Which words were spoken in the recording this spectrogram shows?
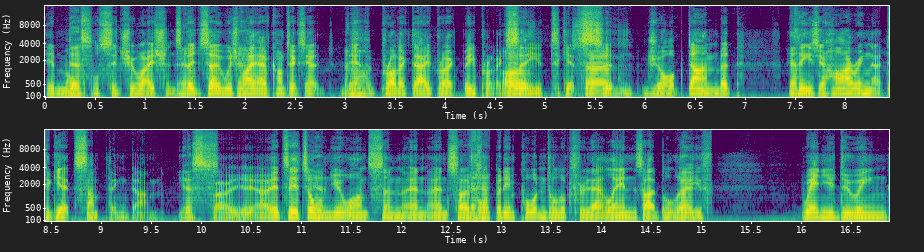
in multiple situations, Yeah. but so which Yeah. might have context, you know, you know, Oh. product A, product B, product Oh, C to get so- certain job done. But the Yeah. thing is, you're hiring that to get something done. Yes. So yeah, it's it's all Yeah. nuance and and and so forth. But important to look through that lens, I believe, when you're doing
